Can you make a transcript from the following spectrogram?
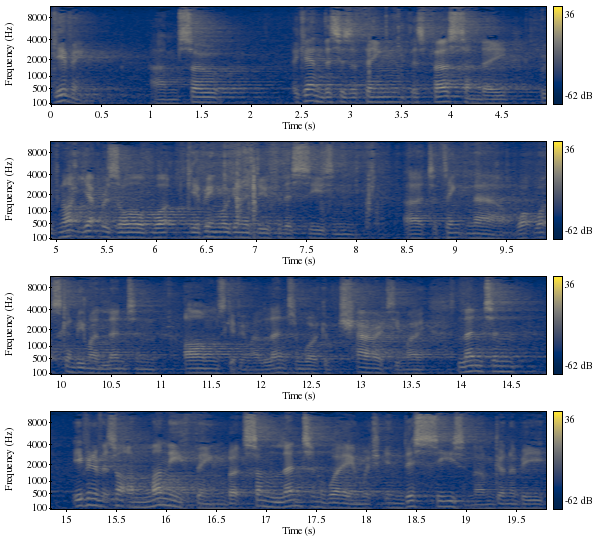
giving. Um, so Again, this is a thing, this first Sunday, we've not yet resolved what giving we're going to do for this season. Uh, to think now, what, what's going to be my Lenten almsgiving, my Lenten work of charity, my Lenten, even if it's not a money thing, but some Lenten way in which in this season I'm going to be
